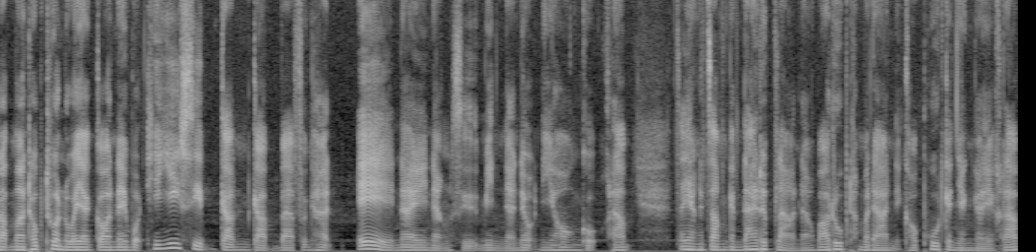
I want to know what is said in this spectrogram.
ลับมาทบทวนไวยากรณ์ในบทที่ 20 กันกับแบบฝึกหัด A ในหนังสือมินนาโนนิฮงโกครับ จะยังจำกันได้หรือเปล่านะว่ารูปธรรมดาเนี่ยเขาพูดกันยังไงครับ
